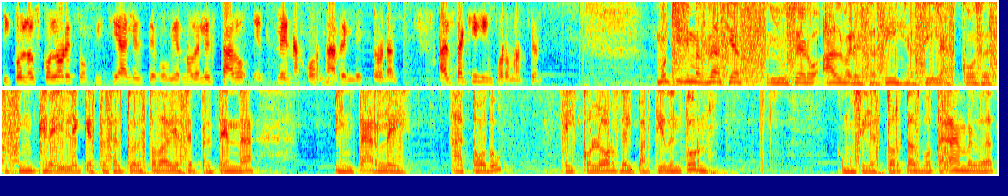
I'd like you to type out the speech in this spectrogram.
y con los colores oficiales de gobierno del Estado en plena jornada electoral. Hasta aquí la información. Muchísimas gracias, Lucero Álvarez. Así, así las cosas. Es increíble que a estas alturas todavía se pretenda pintarle a todo el color del partido en turno. Como si las tortas votaran, ¿verdad?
